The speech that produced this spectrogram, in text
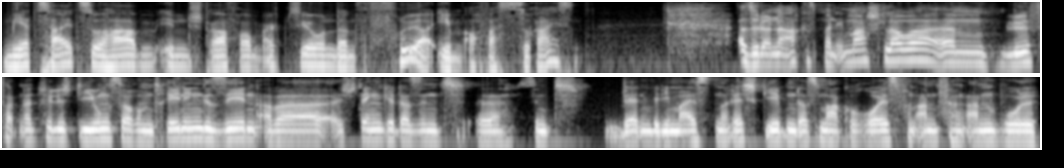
mehr Zeit zu haben in Strafraumaktionen, dann früher eben auch was zu reißen. Also danach ist man immer schlauer. Ähm, Löw hat natürlich die Jungs auch im Training gesehen, aber ich denke, da sind, äh, sind werden mir die meisten recht geben, dass Marco Reus von Anfang an wohl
